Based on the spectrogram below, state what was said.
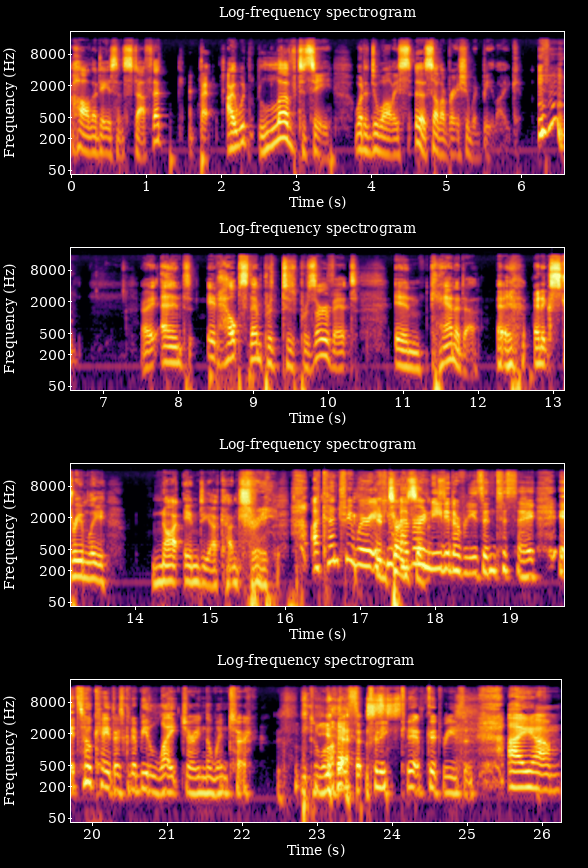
holidays and stuff. That that I would love to see what a Diwali uh, celebration would be like. hmm right? And it helps them pre- to preserve it in Canada, an extremely not India country. A country where if you ever of- needed a reason to say it's okay, there's going to be light during the winter. A pretty damn good reason. I um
